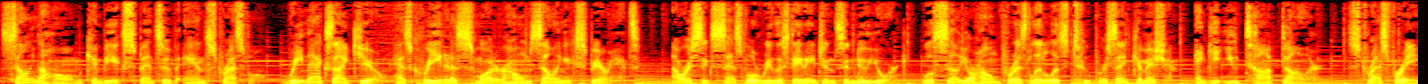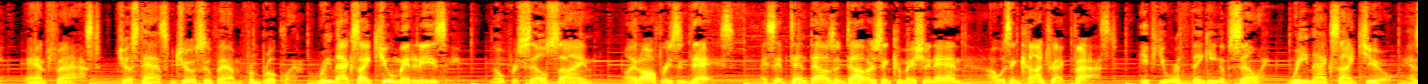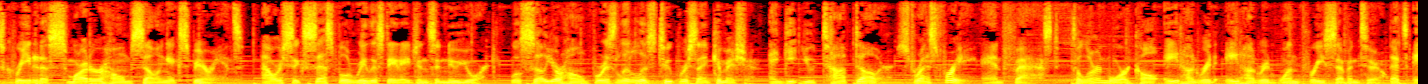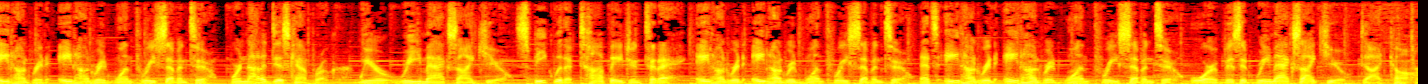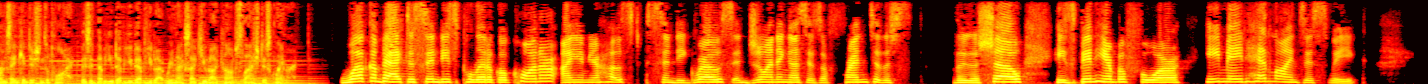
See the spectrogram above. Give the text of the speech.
Selling a home can be expensive and stressful. REMAX IQ has created a smarter home selling experience our successful real estate agents in New York will sell your home for as little as 2% commission and get you top dollar, stress free, and fast. Just ask Joseph M. from Brooklyn. REMAX IQ made it easy. No for sale sign, light offers in days. I saved $10,000 in commission and I was in contract fast. If you are thinking of selling, REMAX IQ has created a smarter home selling experience. Our successful real estate agents in New York will sell your home for as little as 2% commission and get you top dollar, stress free, and fast. To learn more, call 800 800 1372. That's 800 800 1372. We're not a discount broker. We're REMAX IQ. Speak with a top agent today. 800 800 1372. That's 800 800 1372. Or visit REMAXIQ.com. Terms and conditions apply. Visit www.remaxiq.com slash disclaimer. Welcome back to Cindy's Political Corner. I am your host, Cindy Gross, and joining us is a friend to the, to the show. He's been here before. He made headlines this week.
